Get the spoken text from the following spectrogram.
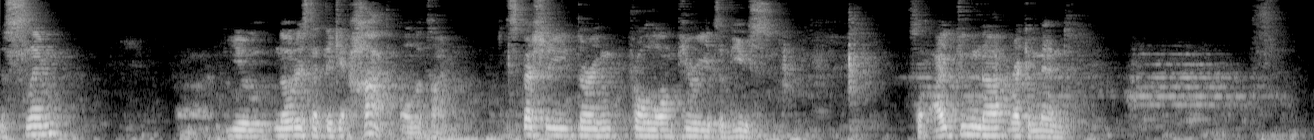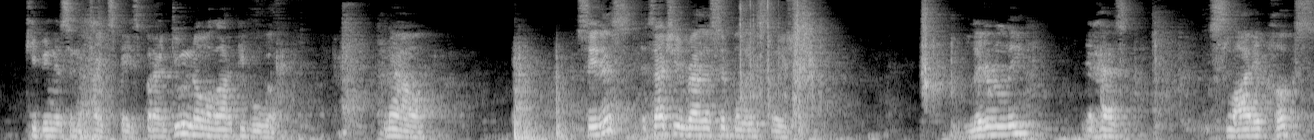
the slim, uh, you notice that they get hot all the time, especially during prolonged periods of use. So I do not recommend keeping this in a tight space, but I do know a lot of people will. Now, see this? It's actually a rather simple installation. Literally, it has slotted hooks.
